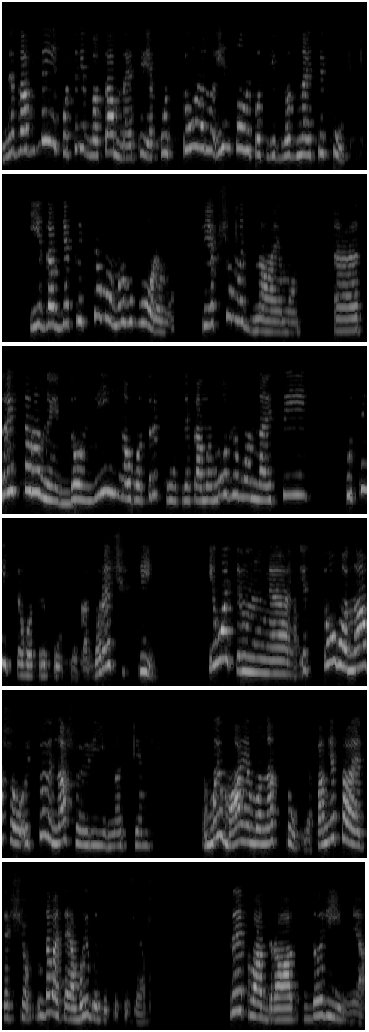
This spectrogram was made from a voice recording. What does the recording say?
Не завжди потрібно там знайти якусь сторону, інколи потрібно знайти кут. І завдяки цьому ми говоримо, що якщо ми знаємо е, три сторони довільного трикутника, ми можемо знайти кути цього трикутника, до речі, всі. І ось е, із того нашого, із тої нашої рівності ми маємо наступне. Пам'ятаєте, що, ну, давайте я виведу тут уже. С квадрат дорівнює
